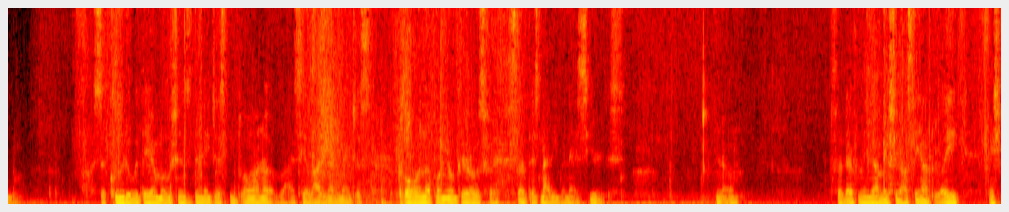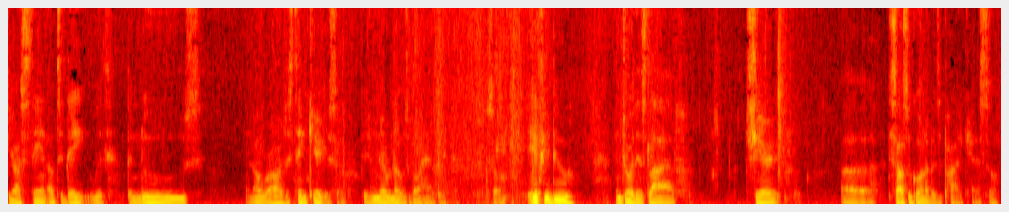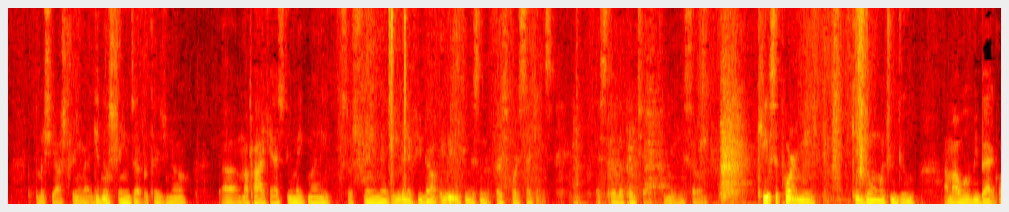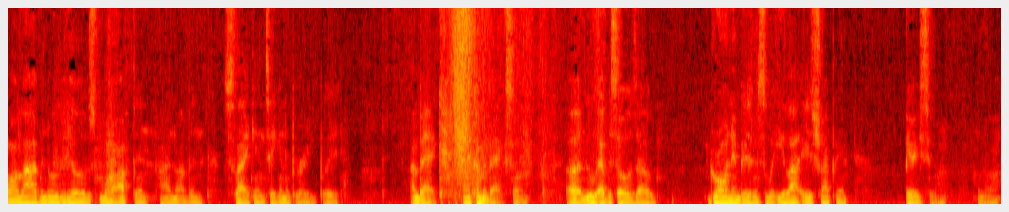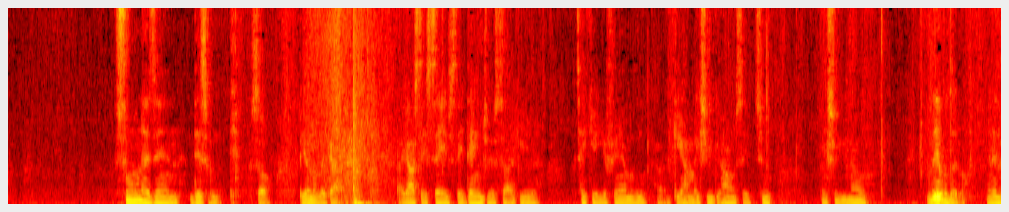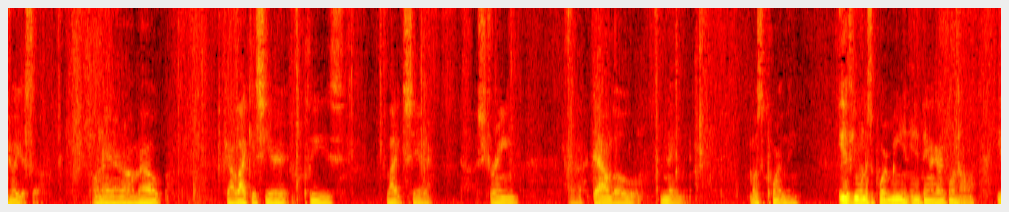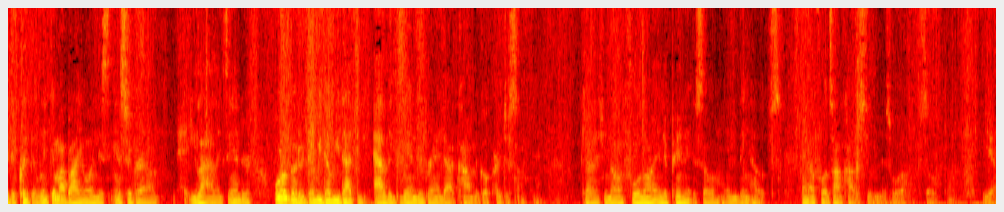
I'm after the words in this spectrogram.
secluded with their emotions, then they just be blowing up. I see a lot of young men just blowing up on young girls for stuff that's not even that serious. You know. So definitely y'all make sure y'all stay out the way. Make sure y'all staying up to date with the news and overall just take care of yourself because you never know what's gonna happen. So if you do enjoy this live, share it. Uh, it's also going up as a podcast, so make sure y'all stream it. Get them streams up because you know uh, my podcasts do make money, so stream it. Even if you don't, even if you listen to the first four seconds, it's still a paycheck for me. So keep supporting me, keep doing what you do. Um, I will be back going live and doing videos more often. I know I've been slacking, taking a break, but I'm back. I'm coming back soon. Uh, new episodes of Growing in Business with Eli is dropping very soon. You know soon as in this week. So be on the lookout. Uh, y'all stay safe, stay dangerous out here. Take care of your family. Uh, get, make sure you get home safe too. Make sure you know, live a little and enjoy yourself. On that, and I'm out. If y'all like it, share it. Please like, share, uh, stream, uh, download, name it. Most importantly, if you want to support me and anything I got going on, either click the link in my bio on this Instagram at Eli Alexander or go to www.thealexanderbrand.com to go purchase something. Because, you know, I'm full on independent, so anything helps. And I'm a full time college student as well. So, yeah.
